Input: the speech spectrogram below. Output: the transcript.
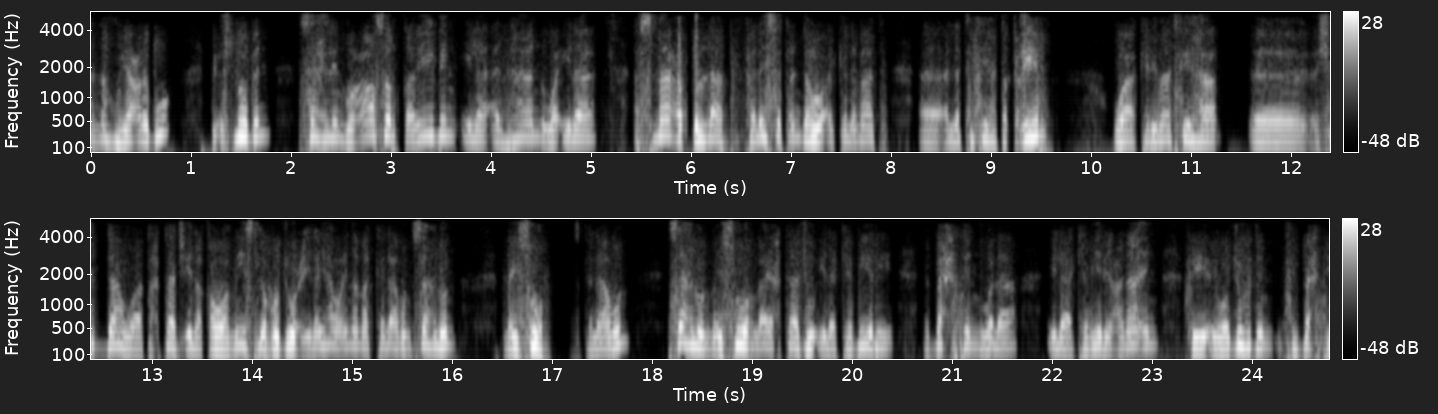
أنه يعرض بأسلوب سهل معاصر قريب إلى أذهان وإلى أسماع الطلاب فليست عنده الكلمات آه، التي فيها تقعير. وكلمات فيها آه، شدة وتحتاج إلى قواميس للرجوع إليها وإنما كلام سهل ميسور. كلام سهل ميسور لا يحتاج إلى كبير بحث ولا إلى كبير عناء في وجهد في البحث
